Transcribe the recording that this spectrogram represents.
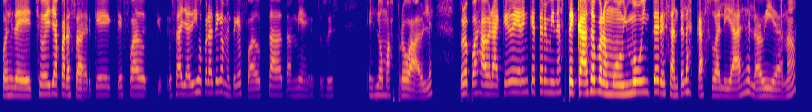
pues de hecho ella para saber que, que fue, que- o sea, ya dijo prácticamente que fue adoptada también, entonces es lo más probable. Pero pues habrá que ver en qué termina este caso, pero muy, muy interesante las casualidades de la vida, ¿no?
